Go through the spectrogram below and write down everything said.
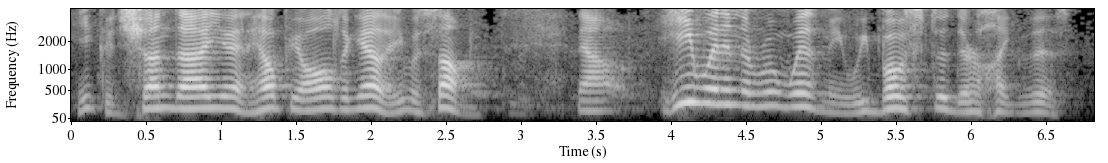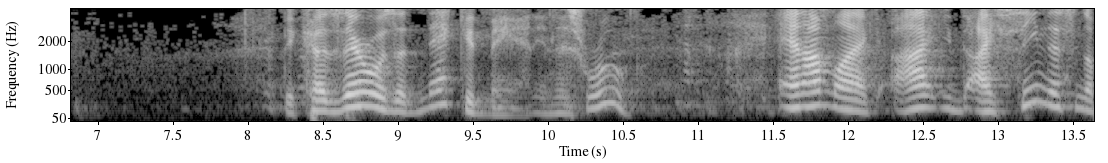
He could shunda you and help you all together. He was something. Now, he went in the room with me. We both stood there like this because there was a naked man in this room. And I'm like, I I seen this in the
